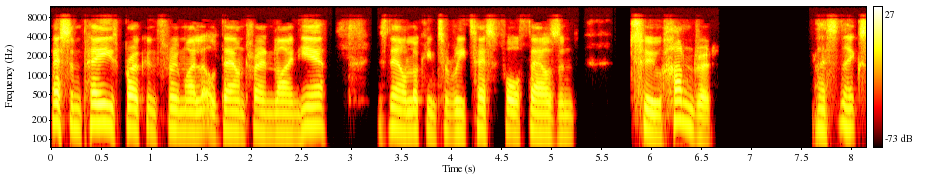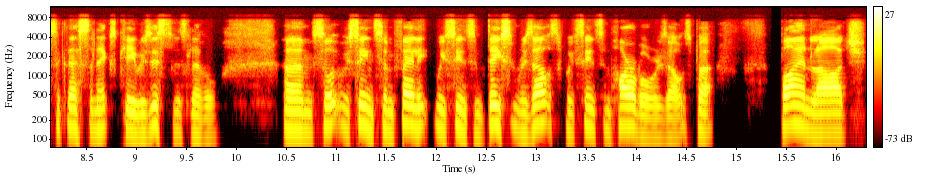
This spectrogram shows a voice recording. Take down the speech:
S&P has broken through my little downtrend line here. Is now looking to retest 4,200. That's next. That's the next key resistance level. Um, so we've seen some fairly, we've seen some decent results. We've seen some horrible results, but by and large,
